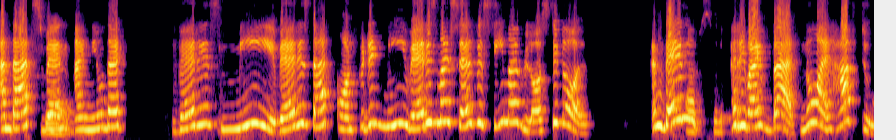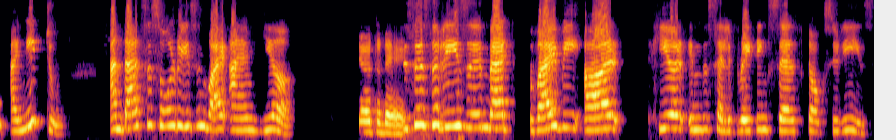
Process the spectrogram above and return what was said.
and that's when yeah. i knew that where is me where is that confident me where is my self-esteem i've lost it all and then Absolutely. i revived back no i have to i need to and that's the sole reason why i am here here today this is the reason that why we are here in the celebrating self talk series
